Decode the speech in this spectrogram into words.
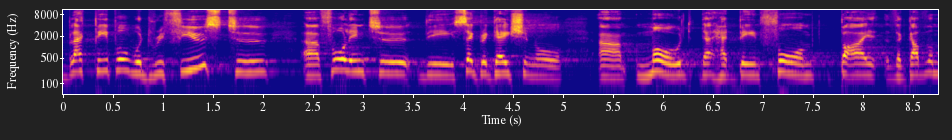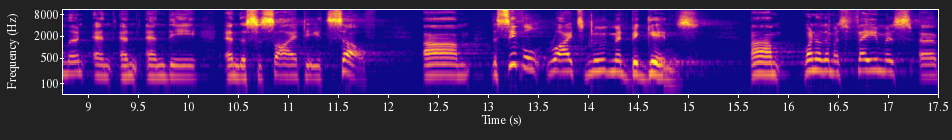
black people would refuse to uh, fall into the segregational um, mode that had been formed by the government and, and, and, the, and the society itself. Um, the civil rights movement begins. Um, one of the most famous uh,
